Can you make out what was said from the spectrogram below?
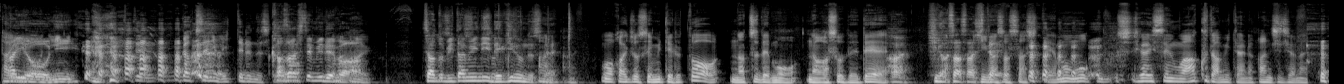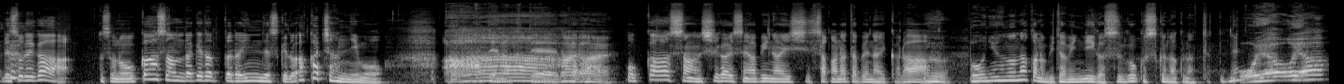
太陽に。学生には言ってるんですけど。かざしてみれば、はい、ちゃんとビタミン D できるんですね、はいはい。若い女性見てると夏でも長袖で、はい、日傘さして。日傘さしてもう もう紫外線は悪だみたいな感じじゃない。でそれがそのお母さんだけだったらいいんですけど赤ちゃんにも当てなくてだから、お母さん紫外線浴びないし魚食べないから、うん、母乳の中のビタミン D がすごく少なくなっちゃってね。おやおや？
